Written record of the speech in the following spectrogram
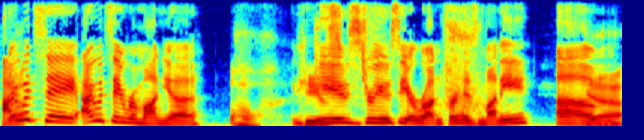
I would say I would say Romaña Oh, he is gives Driussi a run for his money. Um, Yeah.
